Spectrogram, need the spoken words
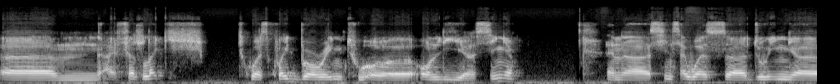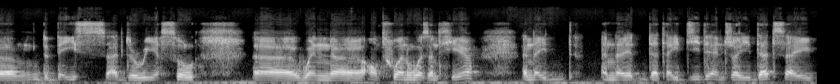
um, i felt like it was quite boring to uh, only uh, sing and uh, since I was uh, doing um the bass at the rehearsal uh, when uh, Antoine wasn't here, and I and I, that I did enjoy that, I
